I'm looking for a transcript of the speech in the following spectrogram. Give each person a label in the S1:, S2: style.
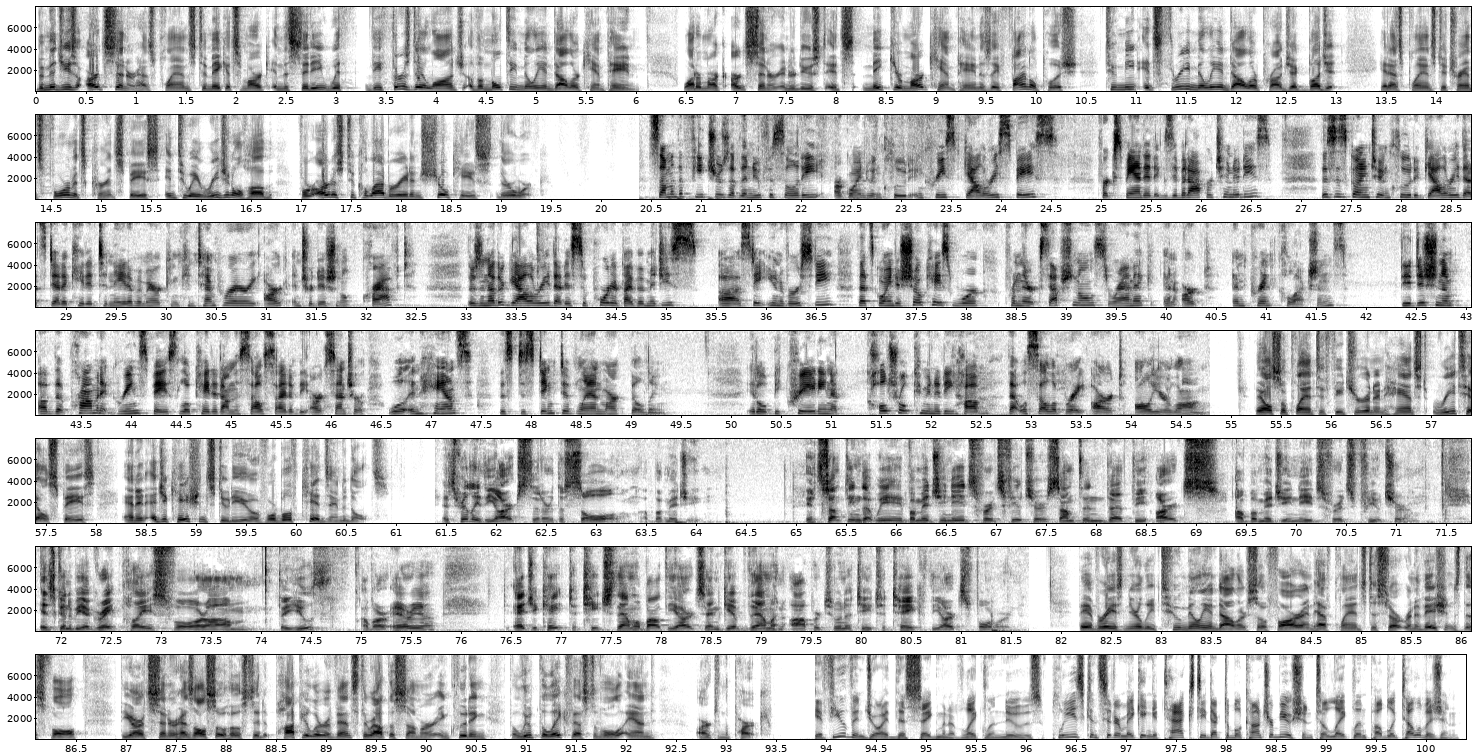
S1: Bemidji's Arts Center has plans to make its mark in the city with the Thursday launch of a multi-million dollar campaign. Watermark Arts Center introduced its Make Your Mark campaign as a final push to meet its $3 million project budget. It has plans to transform its current space into a regional hub for artists to collaborate and showcase their work.
S2: Some of the features of the new facility are going to include increased gallery space, for expanded exhibit opportunities. This is going to include a gallery that's dedicated to Native American contemporary art and traditional craft. There's another gallery that is supported by Bemidji uh, State University that's going to showcase work from their exceptional ceramic and art and print collections. The addition of the prominent green space located on the south side of the Art Center will enhance this distinctive landmark building. It'll be creating a cultural community hub that will celebrate art all year long.
S1: They also plan to feature an enhanced retail space and an education studio for both kids and adults.
S3: It's really the arts that are the soul of Bemidji. It's something that we, Bemidji needs for its future, something that the arts of Bemidji needs for its future. It's going to be a great place for um, the youth of our area to educate, to teach them about the arts, and give them an opportunity to take the arts forward.
S1: They have raised nearly $2 million so far and have plans to start renovations this fall. The Arts Center has also hosted popular events throughout the summer, including the Loop the Lake Festival and Art in the Park.
S4: If you've enjoyed this segment of Lakeland News, please consider making a tax-deductible contribution to Lakeland Public Television.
